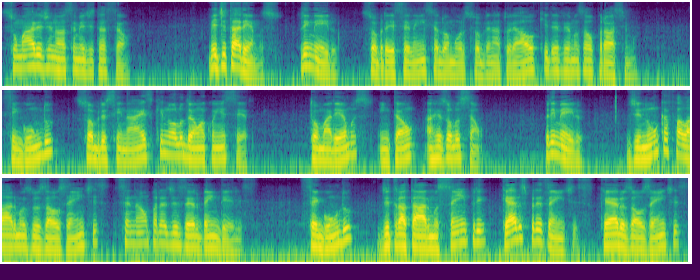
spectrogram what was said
Sumário de nossa meditação. Meditaremos, primeiro, sobre a excelência do amor sobrenatural que devemos ao próximo. Segundo, sobre os sinais que nolo dão a conhecer. Tomaremos, então, a resolução. Primeiro, de nunca falarmos dos ausentes, senão para dizer bem deles. Segundo, de tratarmos sempre, quer os presentes, quer os ausentes,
